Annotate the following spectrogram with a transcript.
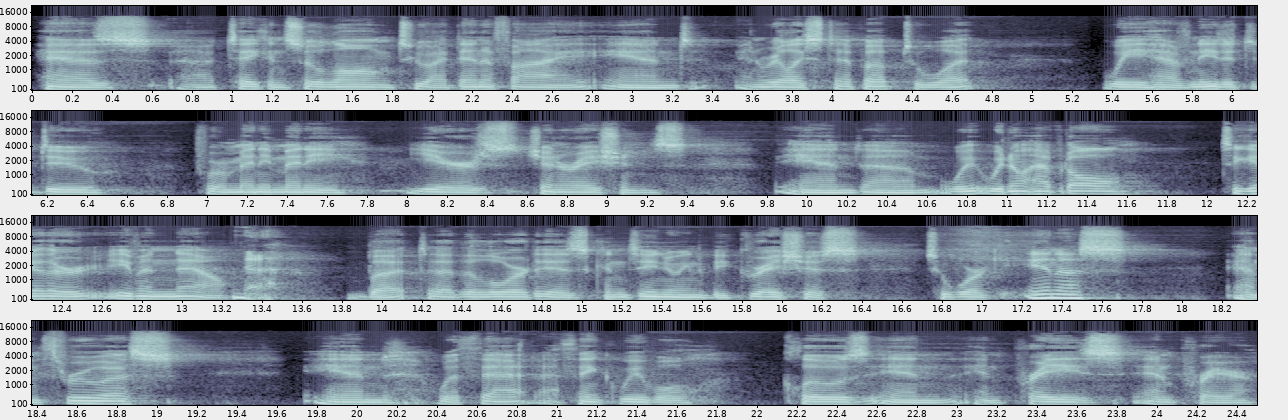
has uh, taken so long to identify and, and really step up to what we have needed to do for many, many years, generations. And um, we, we don't have it all together even now. Nah. But uh, the Lord is continuing to be gracious to work in us and through us. And with that, I think we will close in, in praise and prayer.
